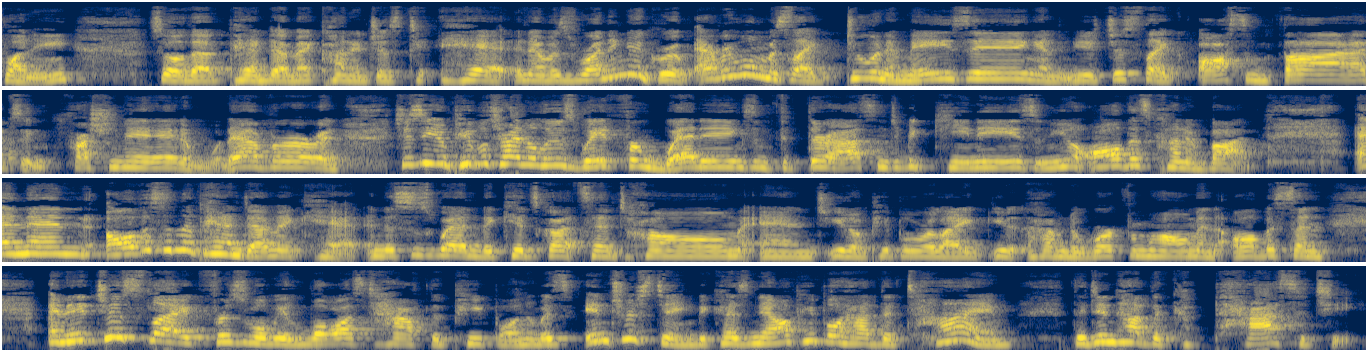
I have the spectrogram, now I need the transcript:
20. So the pandemic kind of just hit and I was running a group. Everyone was like doing amazing and just like awesome vibes and crushing it and whatever. And just, you know, people trying to lose weight for weddings and fit their ass into bikinis and, you know, all this kind of vibe. And then all of a sudden the pandemic hit and this is when the kids got sent home and, you know, people were like you know, having to work from home and all of a sudden, and it just like, first of all, we lost half the people. And it was interesting because now people had the time. They didn't have the capacity.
